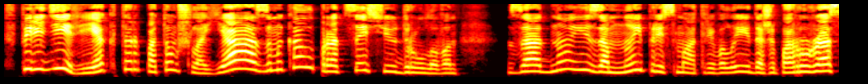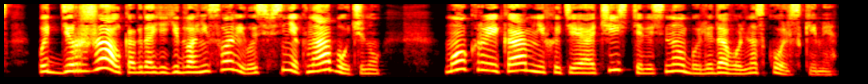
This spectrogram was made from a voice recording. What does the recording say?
Впереди ректор, потом шла я, замыкал процессию Друлован. Заодно и за мной присматривал, и даже пару раз поддержал, когда я едва не свалилась в снег на обочину. Мокрые камни хоть и очистились, но были довольно скользкими.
